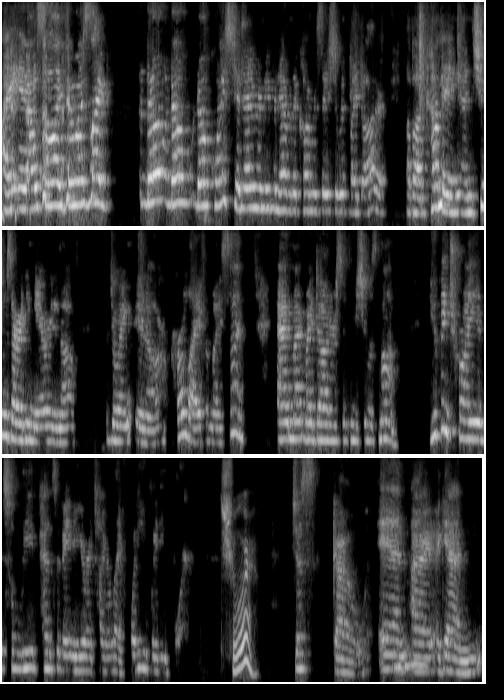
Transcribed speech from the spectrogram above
I, you know, so like there was like, no, no, no question. I remember even having a conversation with my daughter about coming, and she was already married and enough doing, you know, her life and my son. And my, my daughter said to me, she was, Mom, you've been trying to leave Pennsylvania your entire life. What are you waiting for? Sure. Just go. And mm-hmm. I, again,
